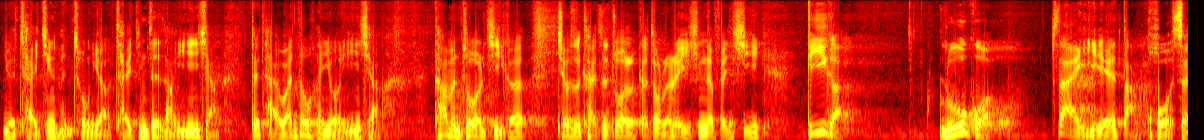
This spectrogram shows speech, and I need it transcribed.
因为财经很重要，财经这场影响对台湾都很有影响。他们做了几个，就是开始做了各种的类型的分析。第一个，如果在野党获胜，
